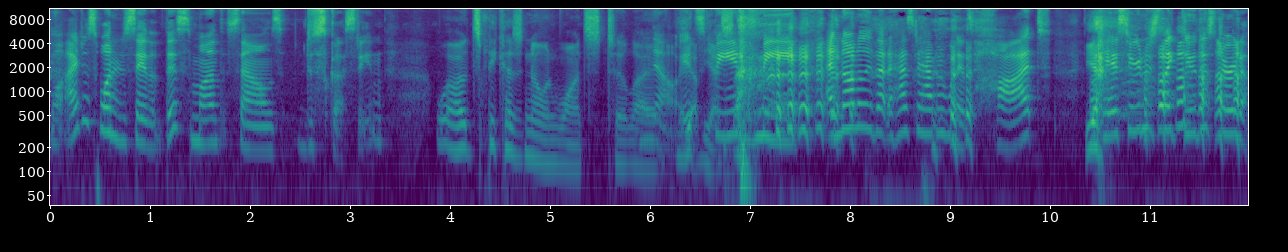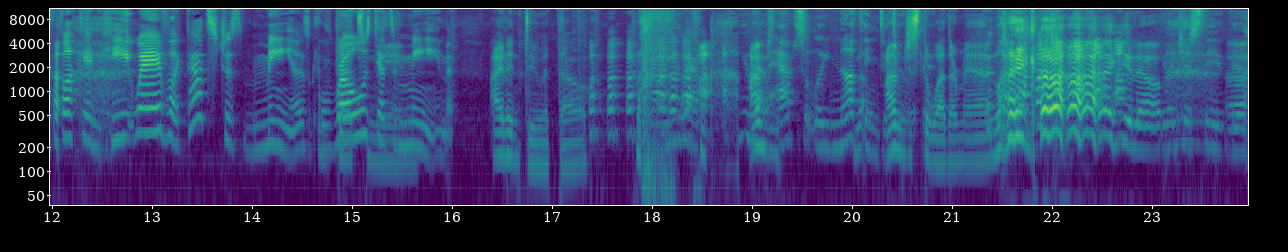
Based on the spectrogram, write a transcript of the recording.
Well, I just wanted to say that this month sounds disgusting. Well, it's because no one wants to like. No, Yep, it's yes. being mean. And not only that, it has to happen when it's hot. Yeah. Okay, so you're gonna just like do this during a fucking heat wave? Like that's just mean. That's gross. That's mean. mean. I didn't do it though. You have, you I'm have absolutely nothing to do I'm with just the it. weatherman, like you know. You're just the, the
